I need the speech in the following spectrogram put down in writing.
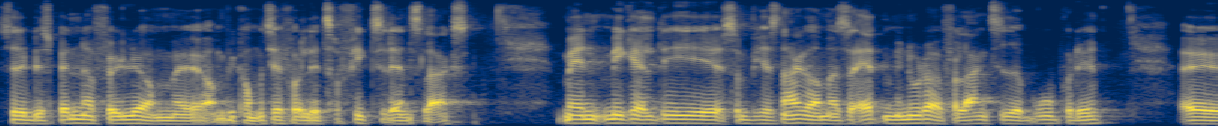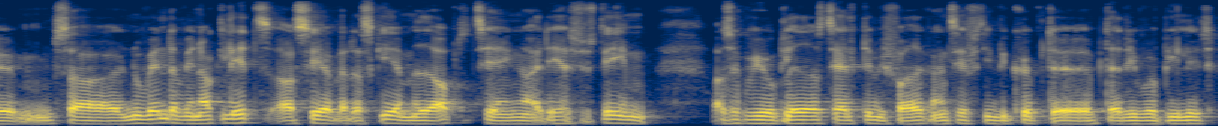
så det bliver spændende at følge, om, øh, om vi kommer til at få lidt trafik til den slags. Men Michael, det som vi har snakket om, altså 18 minutter er for lang tid at bruge på det. Øhm, så nu venter vi nok lidt og ser, hvad der sker med opdateringer af det her system, og så kan vi jo glæde os til alt det, vi får adgang til, fordi vi købte, øh, da det var billigt.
